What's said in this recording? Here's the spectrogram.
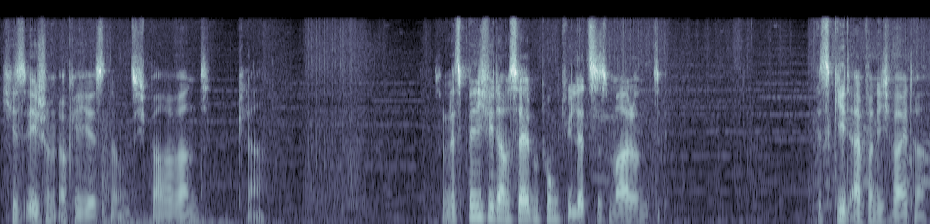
Hier ist eh schon... Okay, hier ist eine unsichtbare Wand. Klar. So, und jetzt bin ich wieder am selben Punkt wie letztes Mal und es geht einfach nicht weiter.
